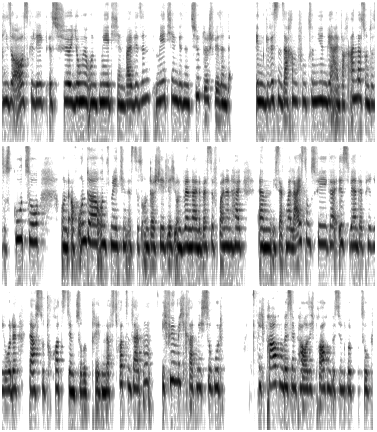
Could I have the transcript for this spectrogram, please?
die so ausgelegt ist für Junge und Mädchen, weil wir sind Mädchen, wir sind zyklisch, wir sind in gewissen Sachen funktionieren wir einfach anders und das ist gut so. Und auch unter uns Mädchen ist es unterschiedlich. Und wenn deine beste Freundin halt, ähm, ich sag mal, leistungsfähiger ist während der Periode, darfst du trotzdem zurücktreten, darfst trotzdem sagen, hm, ich fühle mich gerade nicht so gut. Ich brauche ein bisschen Pause, ich brauche ein bisschen Rückzug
